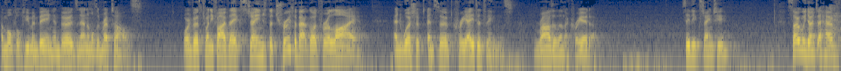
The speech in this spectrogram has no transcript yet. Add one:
a mortal human being and birds and animals and reptiles. Or in verse 25, they exchanged the truth about God for a lie and worshipped and served created things rather than the creator. See the exchange here? So we don't have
